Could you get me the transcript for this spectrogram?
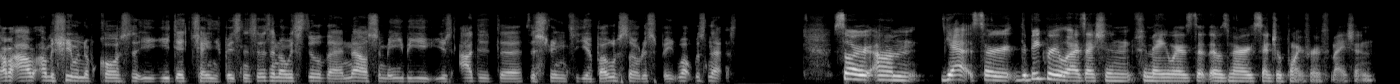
I'm, I'm assuming, of course, that you, you, did change businesses. And I it's still there now, so maybe you, you just added the, the string to your bow, so to speak. What was next? So, um, yeah, so the big realization for me was that there was no central point for information.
